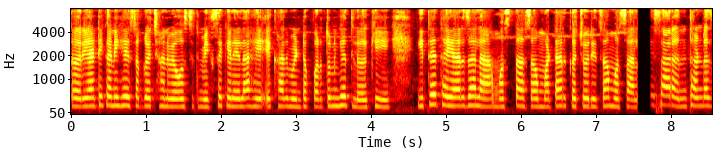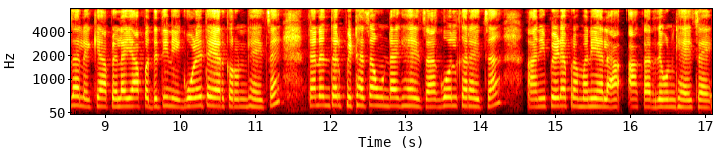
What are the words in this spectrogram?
तर या ठिकाणी हे सगळं छान व्यवस्थित मिक्स केलेलं आहे. एखाद मिनटं परतून घेतलं की इथे तयार झाला मस्त असं मटार कचोरीचा मसाला. हे सारण थंड झालं की आपल्याला या पद्धतीने गोळे तयार करून घ्यायचे. आहे त्यानंतर पिठाचा उंडा घ्यायचा गोल करायचा आणि पेड्याप्रमाणे याला आकार देऊन घ्यायचा आहे.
